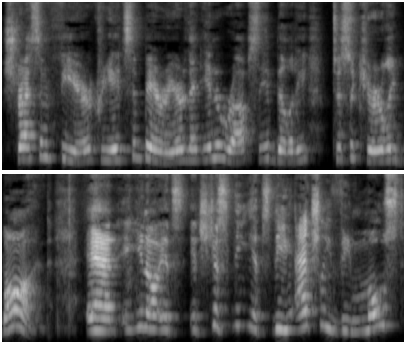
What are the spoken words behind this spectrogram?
stress and fear creates a barrier that interrupts the ability to securely bond. And you know, it's it's just the it's the actually the most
